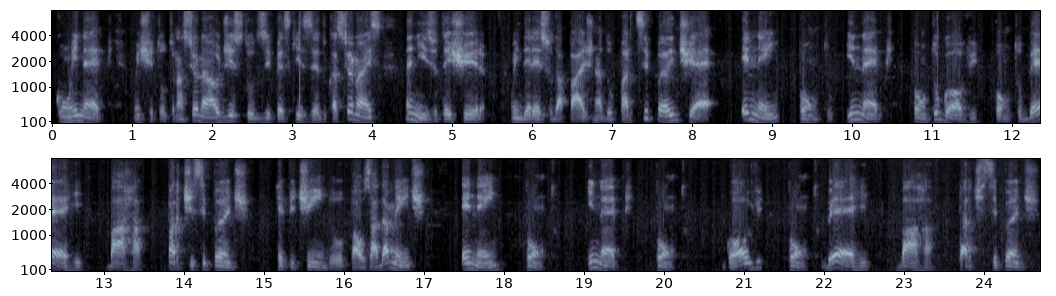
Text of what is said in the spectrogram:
com o INEP, o Instituto Nacional de Estudos e Pesquisas Educacionais, Anísio Teixeira. O endereço da página do participante é enem.inep.gov.br barra participante. Repetindo pausadamente, enem.inep.gov.br barra participante.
